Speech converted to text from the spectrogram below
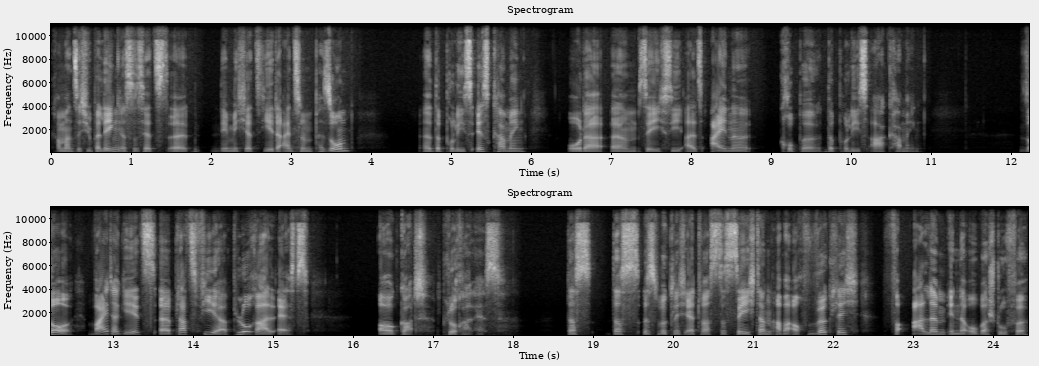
Kann man sich überlegen, ist es jetzt, äh, nehme ich jetzt jede einzelne Person uh, The Police is Coming oder ähm, sehe ich sie als eine Gruppe The Police Are Coming. So, weiter geht's. Äh, Platz 4, Plural S. Oh Gott, Plural S. Das, das ist wirklich etwas, das sehe ich dann aber auch wirklich vor allem in der Oberstufe.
